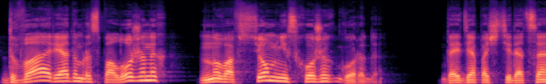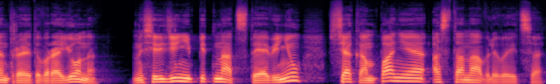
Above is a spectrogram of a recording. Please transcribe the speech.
два рядом расположенных, но во всем не схожих города. Дойдя почти до центра этого района, на середине 15-й авеню вся компания останавливается,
